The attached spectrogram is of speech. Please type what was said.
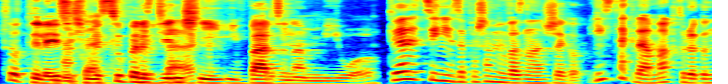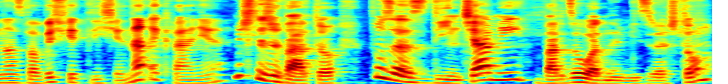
to tyle. Jesteśmy tak, super jest wdzięczni i bardzo nam miło. Tradycyjnie zapraszamy Was na naszego Instagrama, którego nazwa wyświetli się na ekranie. Myślę, że warto. Poza zdjęciami, bardzo ładnymi zresztą,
